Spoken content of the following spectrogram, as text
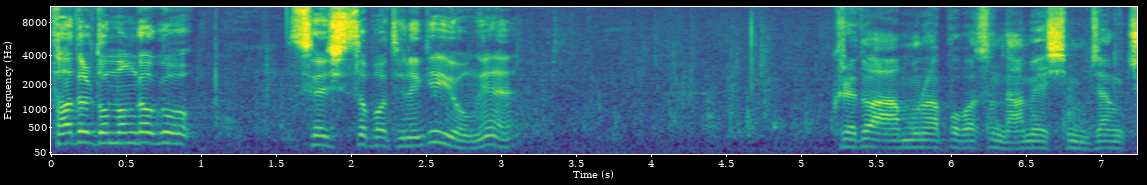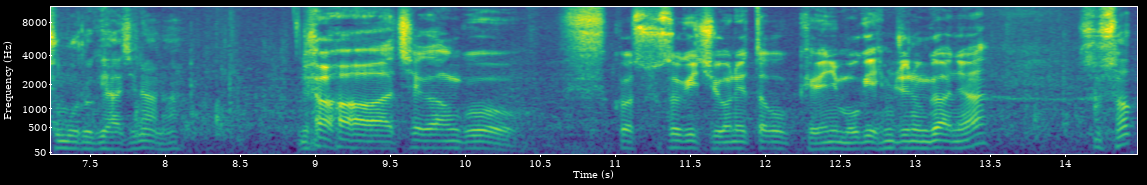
다들 도망가고 셋이서 버티는 게 용해. 그래도 아무나 뽑아서 남의 심장 주무르게 하진 않아. 야, 최강국. 그 수석이 지원했다고 괜히 목에 힘주는 거 아니야? 수석?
